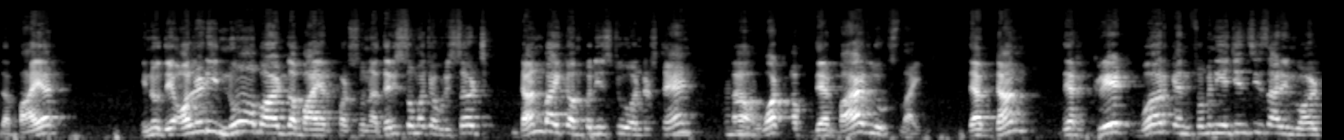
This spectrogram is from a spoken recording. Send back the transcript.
the buyer? You know, they already know about the buyer persona. There is so much of research done by companies to understand uh, mm-hmm. what their buyer looks like. They have done their great work, and so many agencies are involved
